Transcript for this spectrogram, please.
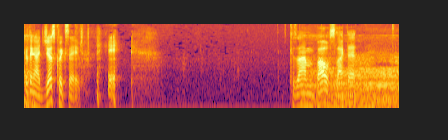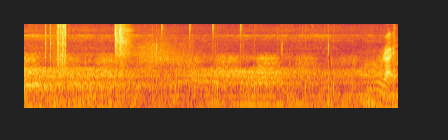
Good thing I just quick saved. Cause I'm boss like that. Alright.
